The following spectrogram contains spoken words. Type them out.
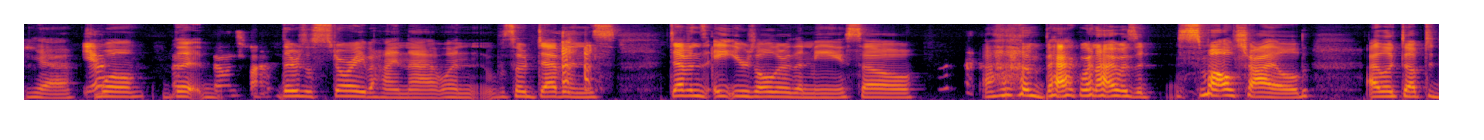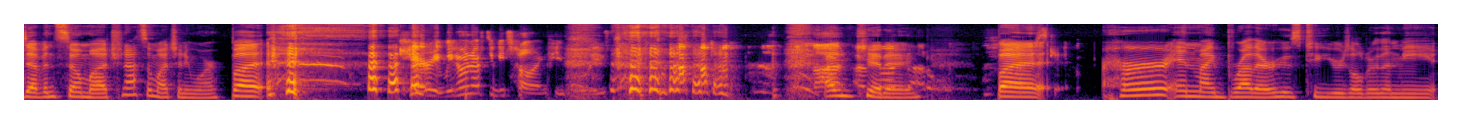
yeah. Yeah, Well, the there's a story behind that when so Devin's Devin's eight years older than me, so um, back when I was a small child, I looked up to Devin so much. Not so much anymore, but Carrie, we don't have to be telling people these. Things. not- I'm kidding. old. but kidding. her and my brother, who's two years older than me,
